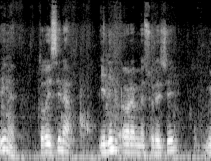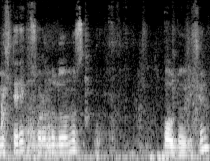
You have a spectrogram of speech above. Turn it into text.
Değil mi? Dolayısıyla ilim öğrenme süreci müşterek sorumluluğumuz olduğu için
